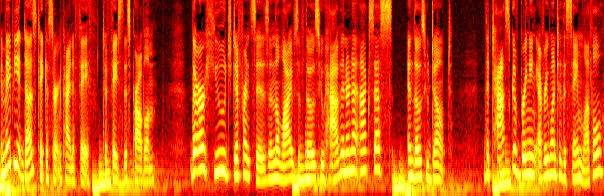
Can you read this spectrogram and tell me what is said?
And maybe it does take a certain kind of faith to face this problem. There are huge differences in the lives of those who have internet access and those who don't. The task of bringing everyone to the same level,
